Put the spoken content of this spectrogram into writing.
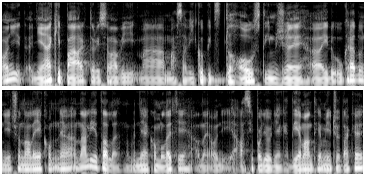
Oni, nejaký pár, ktorý sa má, vy, má, má sa vykúpiť s dlhou s tým, že uh, idú ukradnúť niečo na, liekom, na, na lietadle, v nejakom lete a ne, oni asi pôjde o nejaké diamanty niečo také.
